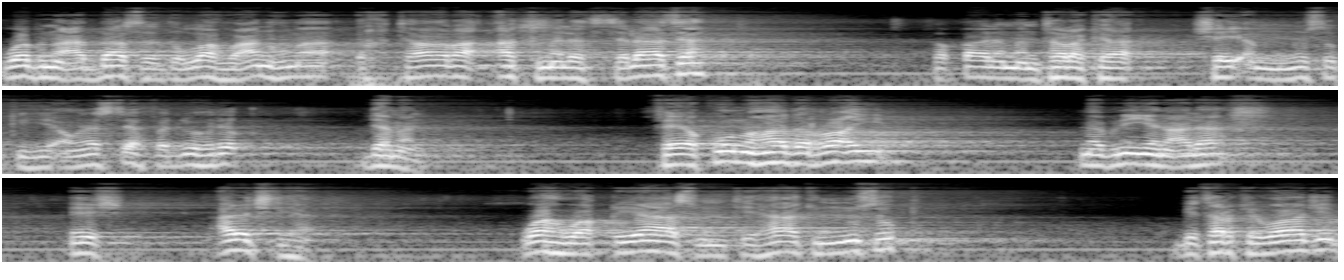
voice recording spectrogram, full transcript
وابن عباس رضي الله عنهما اختار أكمل الثلاثة فقال من ترك شيئا من نسكه أو نسه فليهرق دما. فيكون هذا الرأي مبنيا على إيش؟ على اجتهاد وهو قياس انتهاك النسك بترك الواجب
